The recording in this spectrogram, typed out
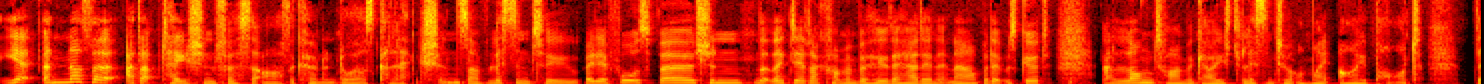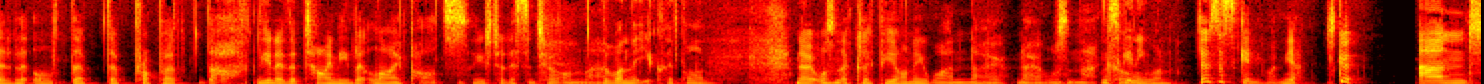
yet another adaptation for Sir Arthur Conan Doyle's collections. I've listened to Radio 4's version that they did. I can't remember who they had in it now, but it was good. A long time ago, I used to listen to it on my iPod, the little, the the proper, oh, you know, the tiny little iPods. I used to listen to it on that. The one that you clip on. No, it wasn't a clippy on one. No, no, it wasn't that. The cool. skinny one. It was a skinny one. Yeah, it's good. And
